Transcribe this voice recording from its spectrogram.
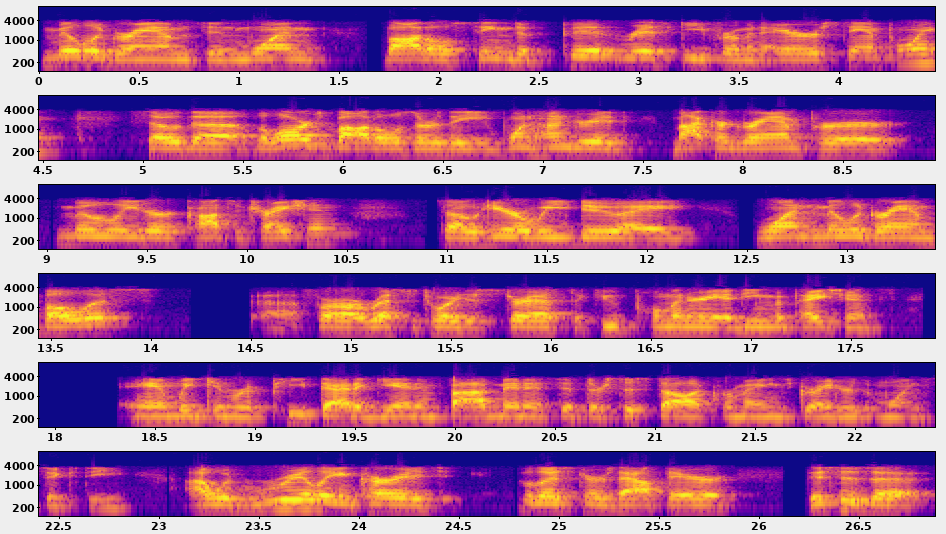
milligrams in one bottle seemed a bit risky from an error standpoint. So the, large bottles are the 100 microgram per milliliter concentration. So here we do a one milligram bolus uh, for our respiratory distress acute pulmonary edema patients, and we can repeat that again in five minutes if their systolic remains greater than 160. I would really encourage listeners out there. This is a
